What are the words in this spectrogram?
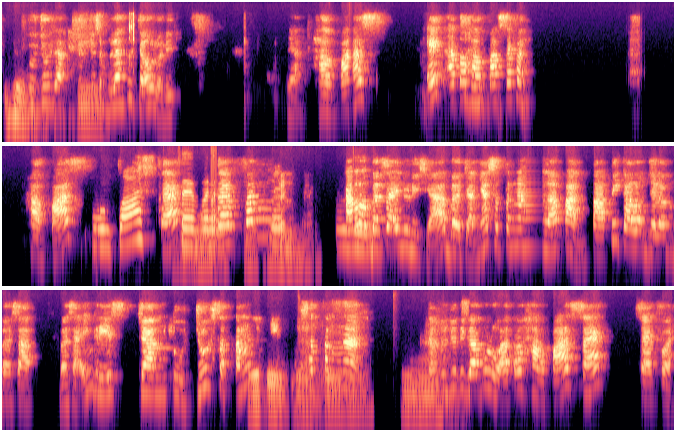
Tujuh ya. Tujuh sebelas tuh jauh loh di. Ya half past eight atau half past seven? Half past How past seven. Seven. seven kalau bahasa Indonesia bacanya setengah delapan. Tapi kalau dalam bahasa bahasa Inggris jam tujuh setengah tiga Setengah. jam Nah, tujuh. Tiga puluh atau half past se- seven.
